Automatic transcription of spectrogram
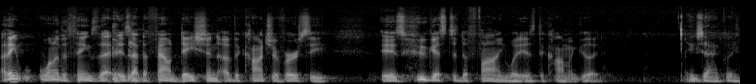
I think one of the things that is at the foundation of the controversy is who gets to define what is the common good. Exactly.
